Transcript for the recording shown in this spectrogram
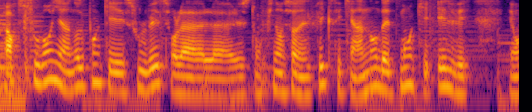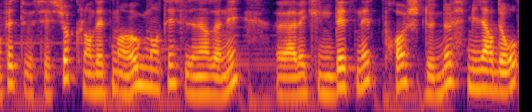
Alors souvent, il y a un autre point qui est soulevé sur la, gestion financière de Netflix, c'est qu'il y a un endettement qui est élevé. Et en fait, c'est sûr que l'endettement a augmenté ces dernières années, avec une dette nette proche de 9 milliards d'euros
